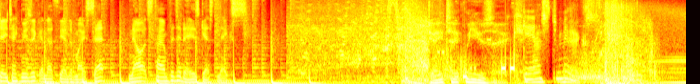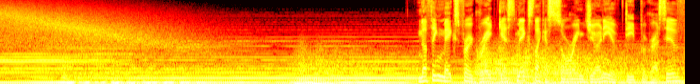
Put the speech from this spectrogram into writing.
Jaytech Music, and that's the end of my set. Now it's time for today's guest mix. Jaytech Music. Guest mix. Nothing makes for a great guest mix like a soaring journey of deep progressive,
